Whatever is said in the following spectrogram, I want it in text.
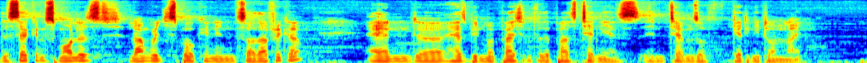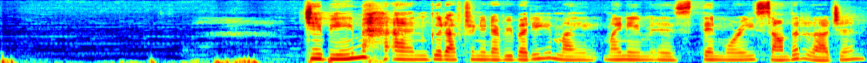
the second smallest language spoken in South Africa and uh, has been my passion for the past 10 years in terms of getting it online. J Beam and good afternoon everybody. My my name is Thenmozhi Soundararajan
